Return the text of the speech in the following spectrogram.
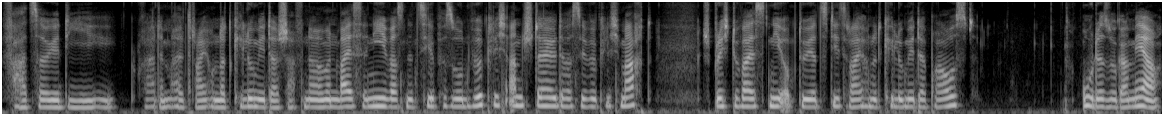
Fahrzeuge, die gerade mal 300 Kilometer schaffen. Aber man weiß ja nie, was eine Zielperson wirklich anstellt, was sie wirklich macht. Sprich, du weißt nie, ob du jetzt die 300 Kilometer brauchst oder sogar mehr.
